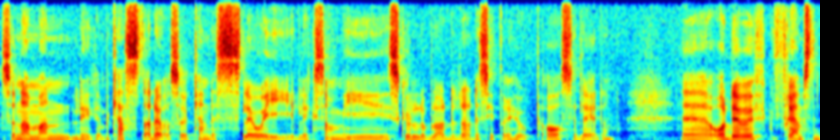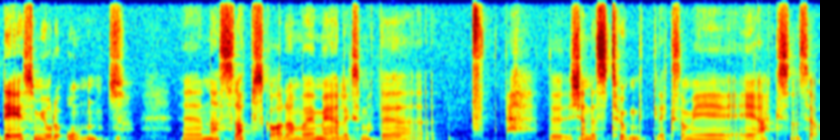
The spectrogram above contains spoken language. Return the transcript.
Så när man liksom kastar då så kan det slå i liksom i skulderbladet där det sitter ihop, AC-leden. Uh, och det var ju främst det som gjorde ont. Den här slappskadan var ju mer liksom att det, det kändes tungt liksom i, i axeln så.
